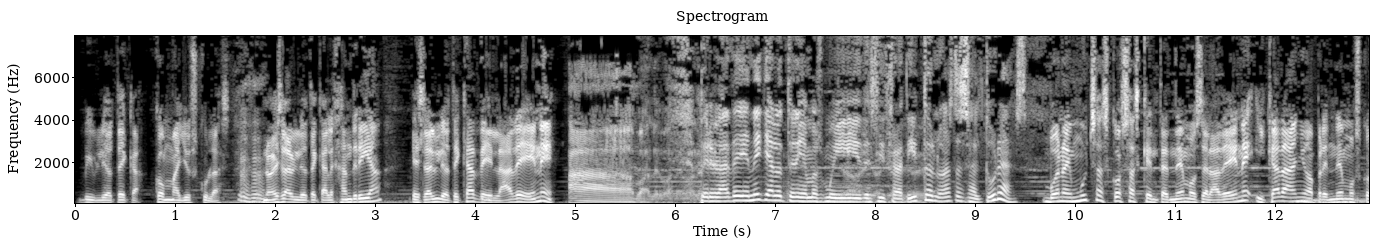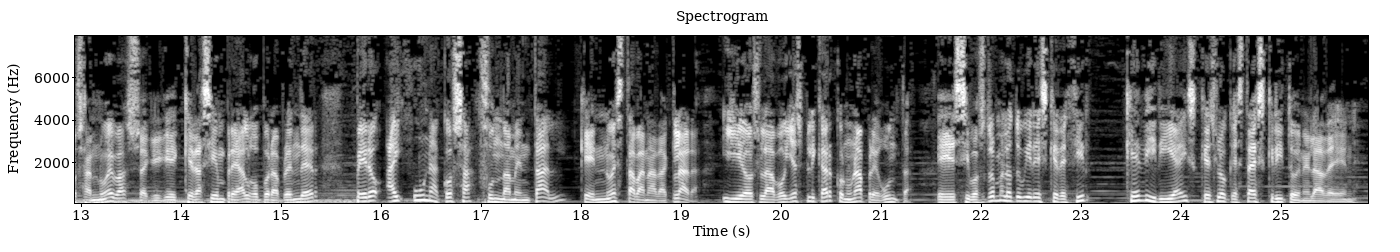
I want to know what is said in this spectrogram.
biblioteca, con mayúsculas. No es la biblioteca Alejandría, es la biblioteca del ADN. Ah, vale, vale, vale. Pero el ADN ya lo teníamos muy descifradito, ¿no? A estas alturas. Bueno, hay muchas cosas que entendemos del ADN y cada año aprendemos cosas nuevas, o sea que, que queda siempre algo por aprender, pero hay una cosa fundamental que no estaba nada clara y os la voy a explicar con una pregunta. Eh, si vosotros me lo tuvierais que decir, ¿qué diríais que es lo que está escrito en el ADN?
